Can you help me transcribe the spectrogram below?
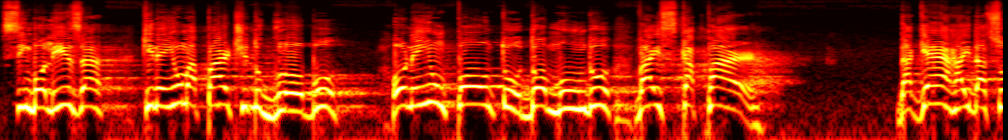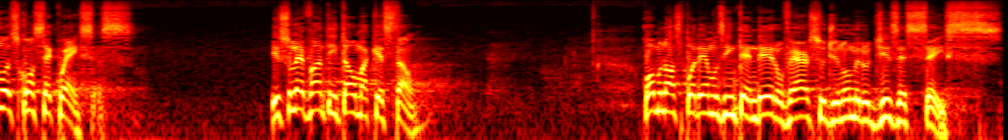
simboliza que nenhuma parte do globo ou nenhum ponto do mundo vai escapar da guerra e das suas consequências. Isso levanta então uma questão. Como nós podemos entender o verso de número 16?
